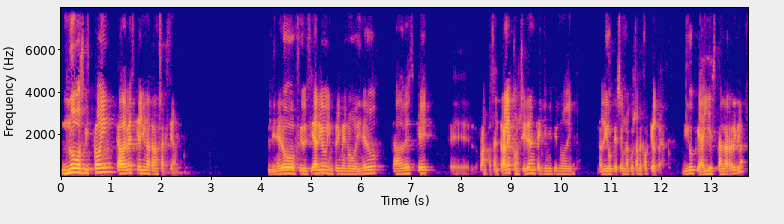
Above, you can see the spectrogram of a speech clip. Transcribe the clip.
nuevos Bitcoin cada vez que hay una transacción. El dinero fiduciario imprime nuevo dinero cada vez que eh, los bancos centrales consideran que hay que emitir nuevo dinero. No digo que sea una cosa mejor que otra. Digo que ahí están las reglas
